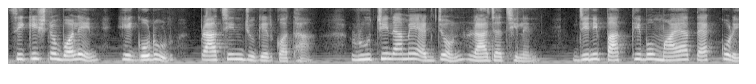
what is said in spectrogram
শ্রীকৃষ্ণ বলেন, হে গরুর, প্রাচীন যুগের কথা। রুচি নামে একজন রাজা ছিলেন, যিনি পার্থিব মায়া ত্যাগ করে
